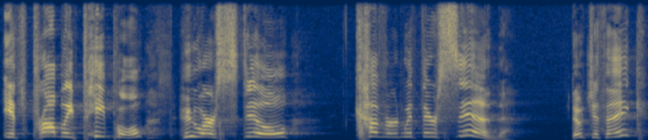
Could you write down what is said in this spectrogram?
It's probably people who are still covered with their sin, don't you think?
